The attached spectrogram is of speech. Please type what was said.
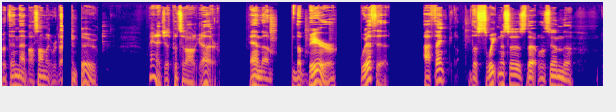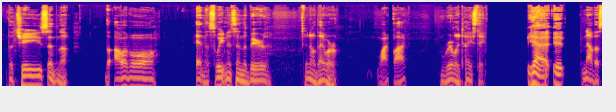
but then that balsamic reduction too. Man, it just puts it all together, and the the beer with it. I think the sweetnesses that was in the the cheese and the the olive oil and the sweetness in the beer, you know, they were like like really tasty. Yeah. It. Now the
